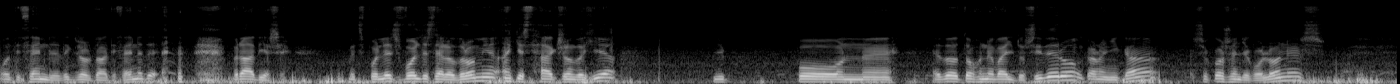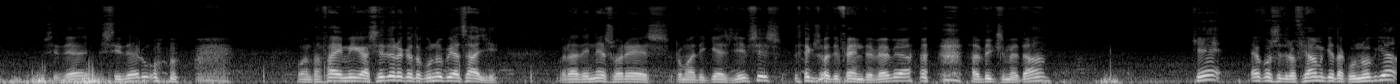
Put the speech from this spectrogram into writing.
ότι φαίνεται, δεν ξέρω τώρα τι φαίνεται. Βράδιασε. Με τις πολλές βόλτες στα αεροδρόμια και στα ξενοδοχεία. Λοιπόν ε, εδώ το έχουν βάλει το σίδερο κανονικά. Σηκώσαν και κολόνες. Σίδερου. Λοιπόν θα φάει μίγα σίδερο και το κουνούπι ατσάλι βραδινές ωραίες ρομαντικές λήψεις. Δεν ξέρω τι φαίνεται βέβαια. Θα δείξει μετά. Και έχω συντροφιά μου και τα κουνούπια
